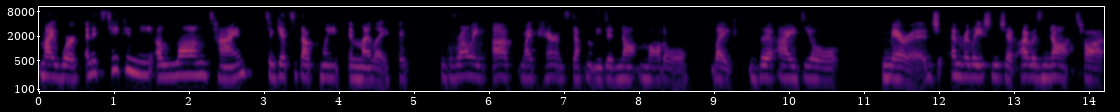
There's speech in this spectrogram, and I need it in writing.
my worth. And it's taken me a long time to get to that point in my life. I, growing up, my parents definitely did not model like the ideal marriage and relationship. I was not taught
